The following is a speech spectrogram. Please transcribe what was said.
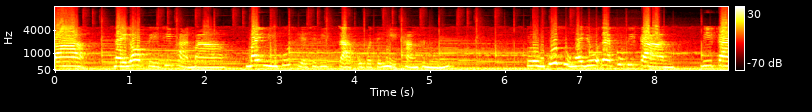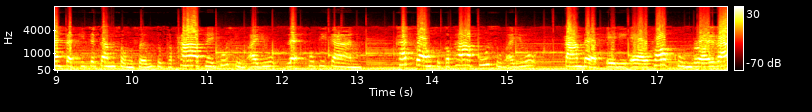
ว่า ในรอบปีที่ผ่านมาไม่มีผู้เสียชีวิตจากอุบัติเหตุทางถนน กลุ่มผู้สูงอายุและผู้พิการ มีการจัดกิจกรรมส่งเสริมสุขภาพในผู้สูงอายุและผู้พิการ คัดกรองสุขภาพผู้สูงอายุตามแบบ ADL ครอบคลุมร้อยละ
